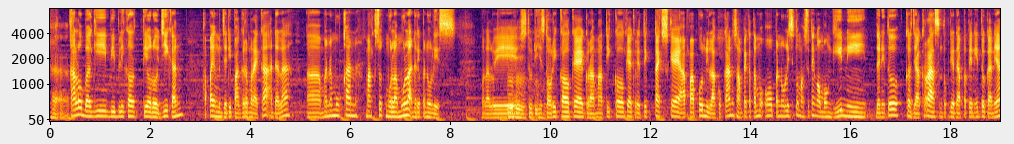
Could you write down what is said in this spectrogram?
Ha. Kalau bagi biblical theology kan, apa yang menjadi pagar mereka adalah eh, menemukan maksud mula-mula dari penulis. Melalui studi historical kayak grammatical kayak kritik teks kayak apa pun dilakukan sampai ketemu oh penulis itu maksudnya ngomong gini. Dan itu kerja keras untuk dia dapetin itu kan ya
